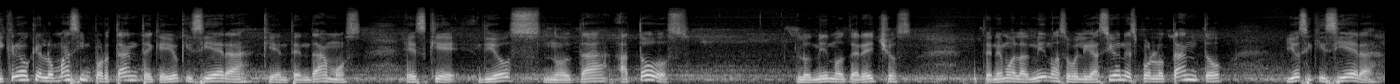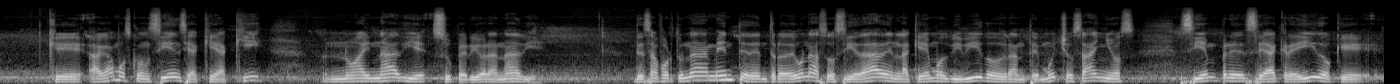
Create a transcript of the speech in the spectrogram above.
y creo que lo más importante que yo quisiera que entendamos es que Dios nos da a todos los mismos derechos, tenemos las mismas obligaciones, por lo tanto, yo sí quisiera que hagamos conciencia que aquí no hay nadie superior a nadie. Desafortunadamente, dentro de una sociedad en la que hemos vivido durante muchos años, siempre se ha creído que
